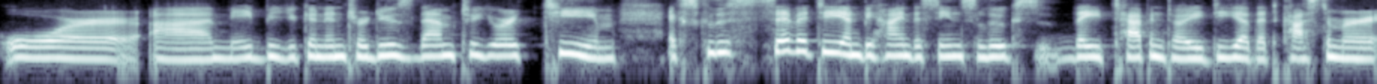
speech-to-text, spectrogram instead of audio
or uh, maybe you can introduce them to your team. Exclusivity and behind the scenes looks, they tap into idea that customer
